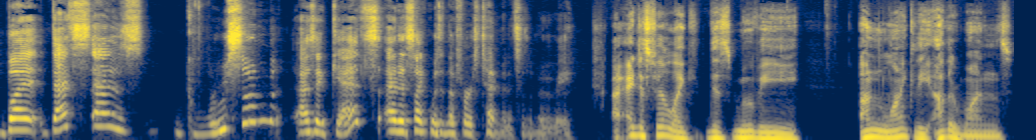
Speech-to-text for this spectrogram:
But that's as gruesome as it gets, and it's like within the first ten minutes of the movie. I, I just feel like this movie, unlike the other ones,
